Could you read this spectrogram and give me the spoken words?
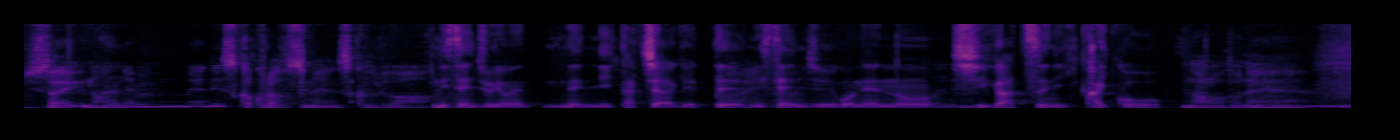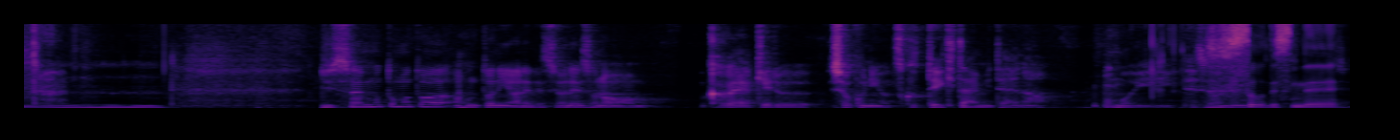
実際何年目ですか、クラスメンスクールは。2014年に立ち上げて、はいはい、2015年の4月に開校、なるほどね。うん実際もともとは本当にあれですよねその輝ける職人を作っていきたいみたいな思いですよね。そうですね。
